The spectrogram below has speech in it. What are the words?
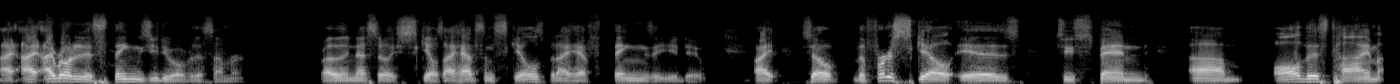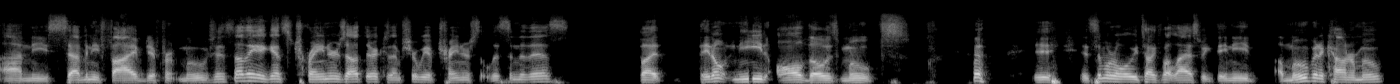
I, I, I wrote it as things you do over the summer rather than necessarily skills. I have some skills, but I have things that you do. All right. So the first skill is to spend um, all this time on these 75 different moves. And it's nothing against trainers out there because I'm sure we have trainers that listen to this, but they don't need all those moves. it's similar to what we talked about last week. They need a move and a counter move,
